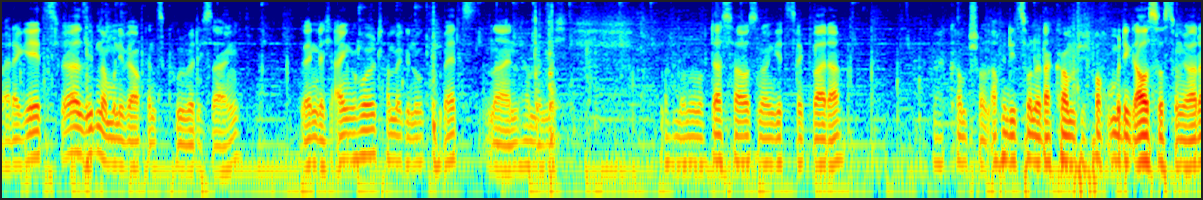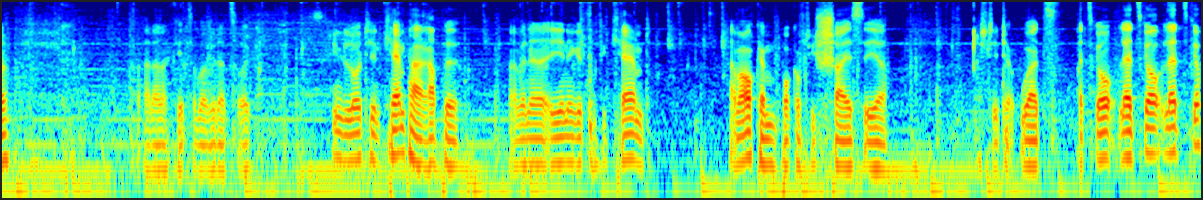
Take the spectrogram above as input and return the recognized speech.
Weiter geht's. Ja, 7er Muni wäre auch ganz cool, würde ich sagen. Wir werden gleich eingeholt. Haben wir genug Mets? Nein, haben wir nicht. Machen wir nur noch das Haus und dann geht's direkt weiter. Ja, komm schon, auch wenn die Zone da kommt. Ich brauche unbedingt Ausrüstung gerade. Ah, danach geht's aber wieder zurück. Jetzt kriegen die Leute hier einen Camper-Rappel. Aber wenn derjenige zu viel campt, haben wir auch keinen Bock auf die Scheiße hier. Da steht der Urz. Let's go, let's go, let's go.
